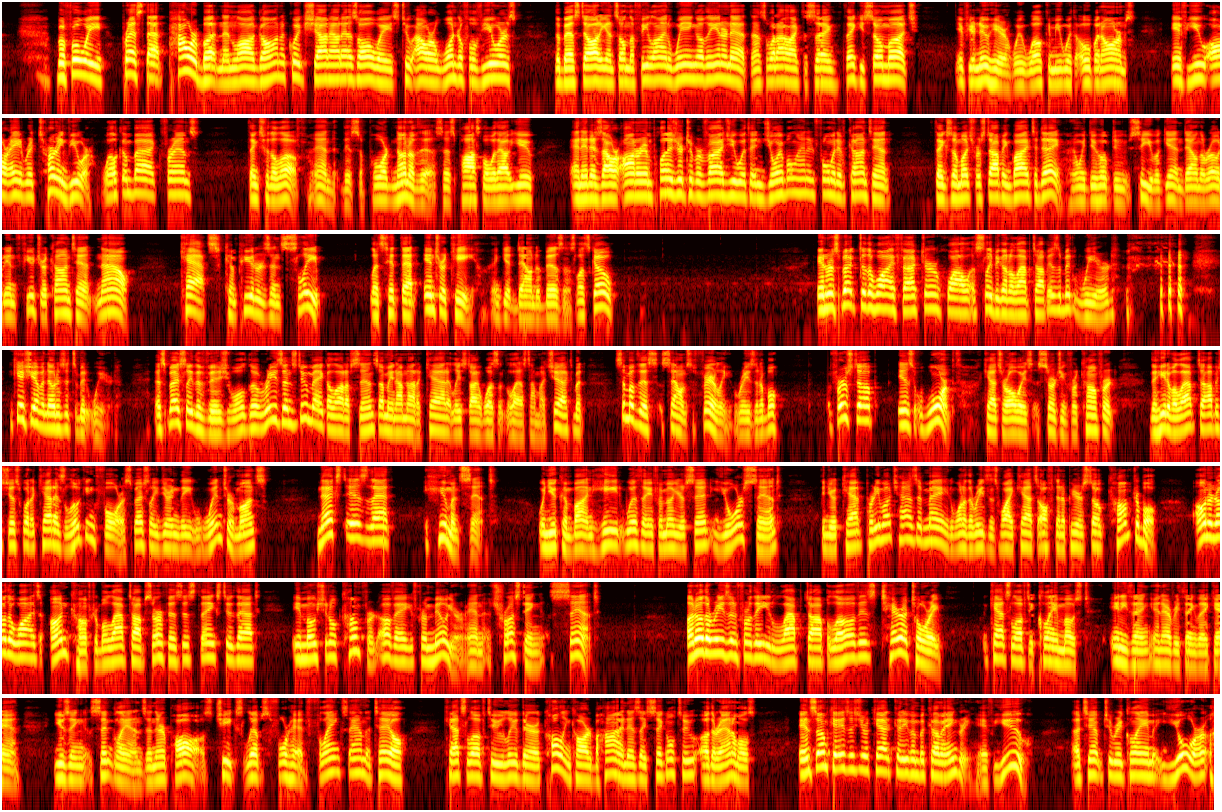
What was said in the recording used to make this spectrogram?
Before we press that power button and log on, a quick shout out, as always, to our wonderful viewers, the best audience on the feline wing of the internet. That's what I like to say. Thank you so much. If you're new here, we welcome you with open arms. If you are a returning viewer, welcome back, friends. Thanks for the love and the support. None of this is possible without you, and it is our honor and pleasure to provide you with enjoyable and informative content. Thanks so much for stopping by today, and we do hope to see you again down the road in future content. Now, cats, computers, and sleep. Let's hit that enter key and get down to business. Let's go. In respect to the why factor, while sleeping on a laptop is a bit weird, in case you haven't noticed, it's a bit weird especially the visual. The reasons do make a lot of sense. I mean, I'm not a cat, at least I wasn't the last time I checked, but some of this sounds fairly reasonable. First up is warmth. Cats are always searching for comfort. The heat of a laptop is just what a cat is looking for, especially during the winter months. Next is that human scent. When you combine heat with a familiar scent, your scent, then your cat pretty much has it made. One of the reasons why cats often appear so comfortable on an otherwise uncomfortable laptop surface is thanks to that emotional comfort of a familiar and trusting scent. Another reason for the laptop love is territory. Cats love to claim most anything and everything they can, using scent glands in their paws, cheeks, lips, forehead, flanks, and the tail. Cats love to leave their calling card behind as a signal to other animals. In some cases, your cat could even become angry if you attempt to reclaim your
